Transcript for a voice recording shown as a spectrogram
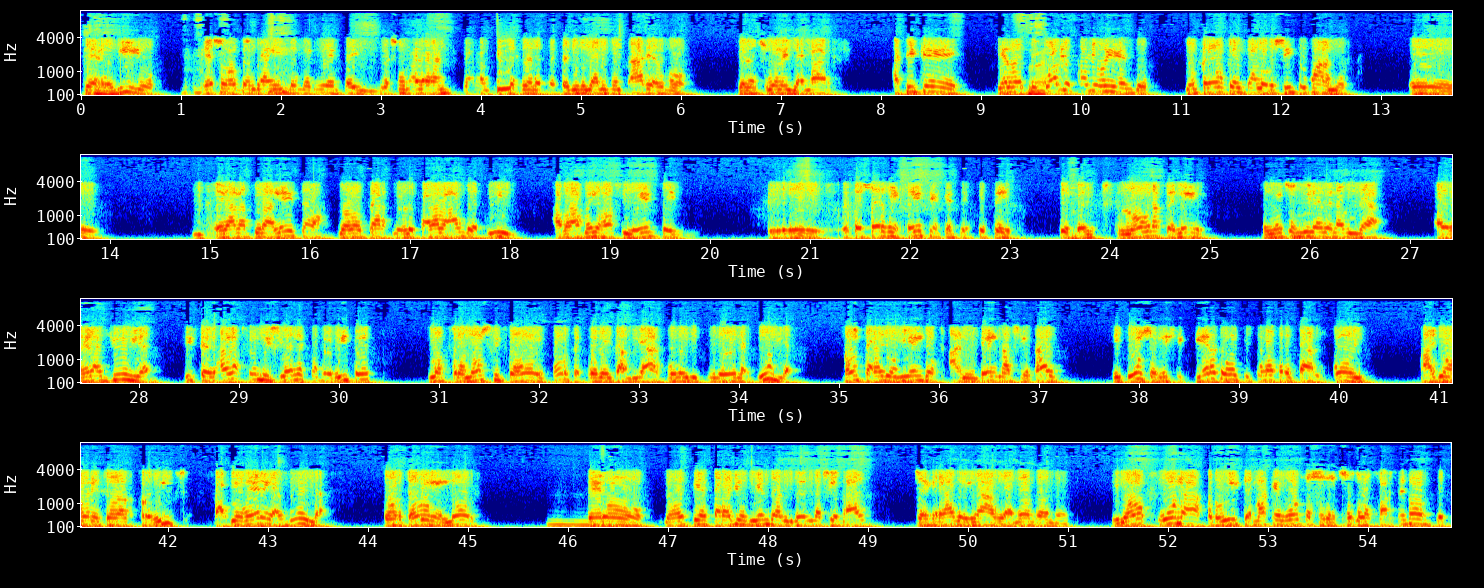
de revío, eso no tendrán inconveniente y es una garan- garantía de la seguridad alimentaria, como se le suele llamar. Así que si el 24 está lloviendo, yo creo que el calorcito humano, eh, la naturaleza, no lo, está, no lo estará dando así, habrá menos accidentes. Eh, esa efervescencia que se logra tener en esos días de Navidad, al ver la lluvia, y se dan las condiciones, como dice los pronósticos hoy, porque pueden cambiar, pueden disminuir la lluvia, no estará lloviendo a nivel nacional, incluso ni siquiera con el sistema frontal, hoy va a llover en toda la provincia, va a llover en alguna, sobre todo en el norte, pero no es que estará lloviendo a nivel nacional, se grave el agua, no, no, no, sino una provincia más que otra, sobre todo la parte norte,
